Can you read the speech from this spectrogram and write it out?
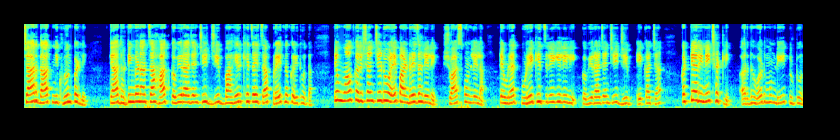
चार दात निखळून पडले. त्या धटिंगणाचा हात कविराजांची जीभ बाहेर खेचायचा प्रयत्न करीत होता. तेव्हा कलशांचे डोळे पांढरे झालेले श्वास कोंडलेला तेवढ्यात पुढे खेचली गेलेली कविराजांची जीभ एकाच्या कट्यारीने छटली. अर्धवट मुंडी तुटून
